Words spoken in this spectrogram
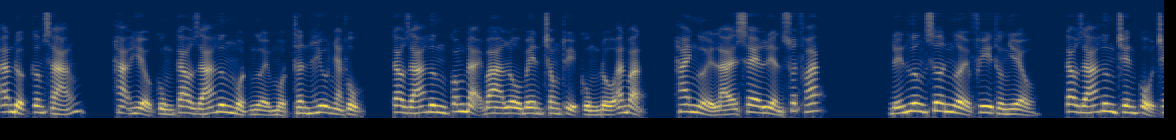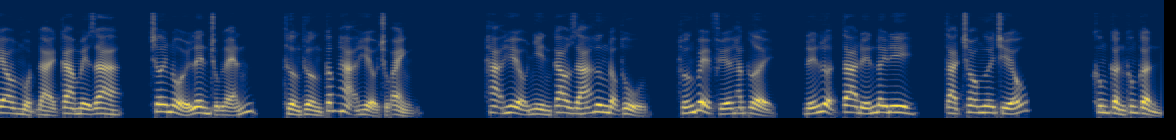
Ăn được cơm sáng, Hạ hiểu cùng Cao Giá Hưng một người một thân hưu nhàn phục, Cao Giá Hưng cong đại ba lô bên trong thủy cùng đồ ăn vặt, hai người lái xe liền xuất phát. Đến Hương Sơn người phi thường nhiều, Cao Giá Hưng trên cổ treo một đài camera, chơi nổi lên chụp lén, thường thường cấp Hạ hiểu chụp ảnh. Hạ hiểu nhìn Cao Giá Hưng động thủ, hướng về phía hắn cười, đến lượt ta đến đây đi, ta cho ngươi chiếu. Không cần không cần.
